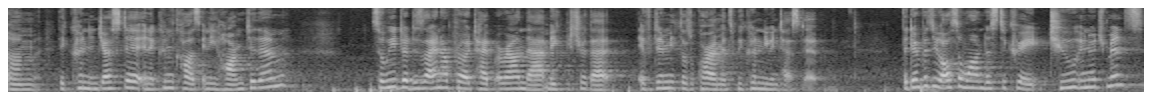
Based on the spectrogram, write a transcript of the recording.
um, they couldn't ingest it, and it couldn't cause any harm to them. So we had to design our prototype around that, making sure that if it didn't meet those requirements, we couldn't even test it. The Denver Zoo also wanted us to create two enrichments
